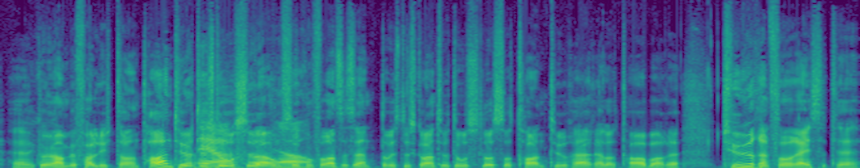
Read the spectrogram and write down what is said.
Eh, Vi kan jo anbefale lytteren ta en tur til Ja. Storstua omsorg Ja. konferansesenter. Hvis du skal ha en tur til Oslo, så ta en tur her, eller ta bare turen for å reise til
